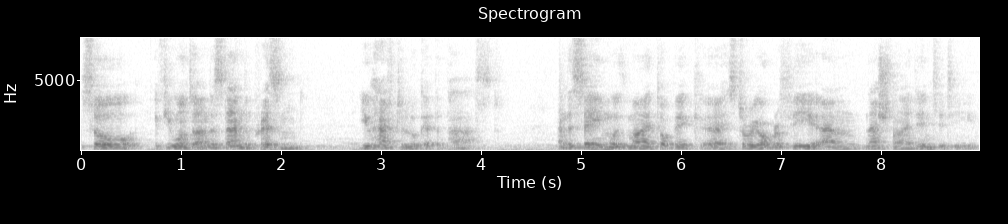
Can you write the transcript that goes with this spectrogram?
So if you want to understand the present, you have to look at the past. And the same with my topic uh, historiography and national identity.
